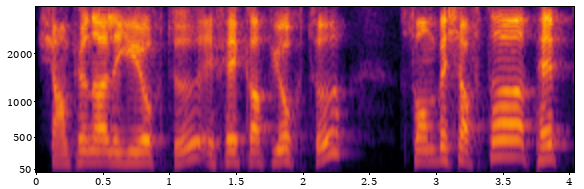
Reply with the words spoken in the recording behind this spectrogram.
Şampiyonlar Ligi yoktu. FA Cup yoktu. Son 5 hafta Pep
